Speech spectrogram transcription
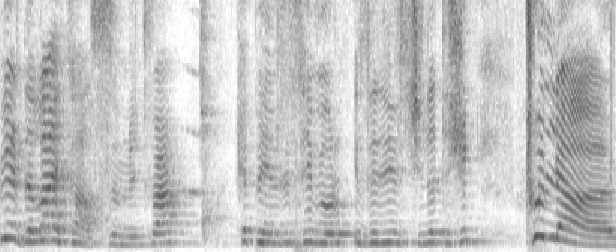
bir de like alsın lütfen. Hepinizi seviyorum. İzlediğiniz için de teşekkürler.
